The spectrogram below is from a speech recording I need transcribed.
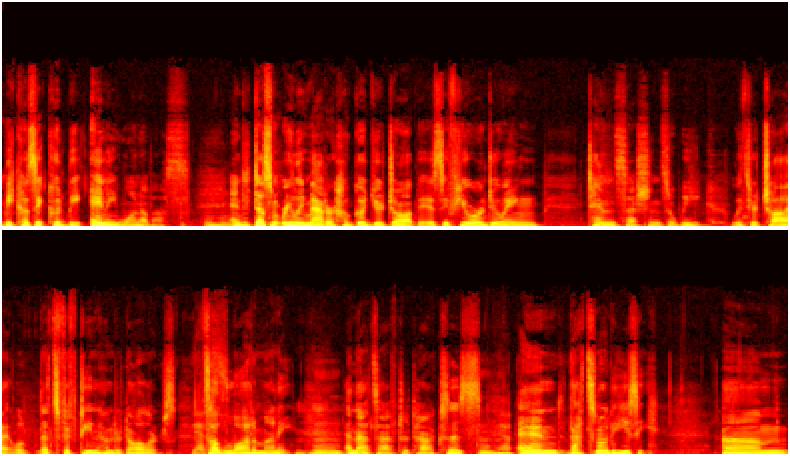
because it could be any one of us. And it doesn't really matter how good your job is. If you're doing 10 sessions a week with your child, that's $1,500. That's a lot of money. And that's after taxes. And that's not easy. Um,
